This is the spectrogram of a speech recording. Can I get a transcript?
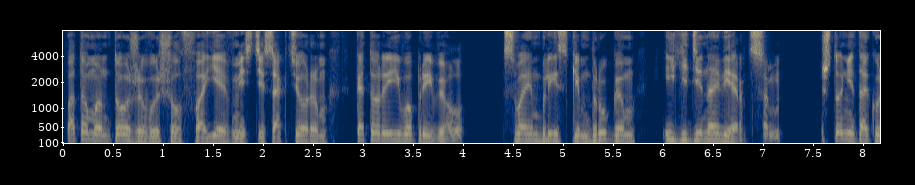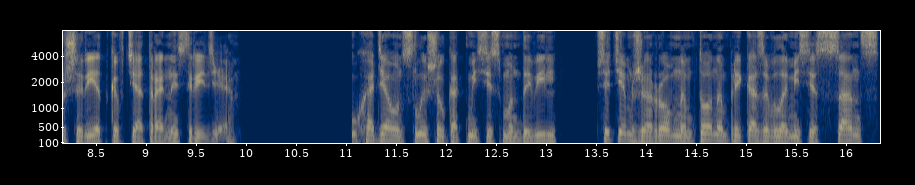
Потом он тоже вышел в фойе вместе с актером, который его привел, своим близким другом и единоверцем, что не так уж редко в театральной среде. Уходя, он слышал, как миссис Мондевиль все тем же ровным тоном приказывала миссис Санс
